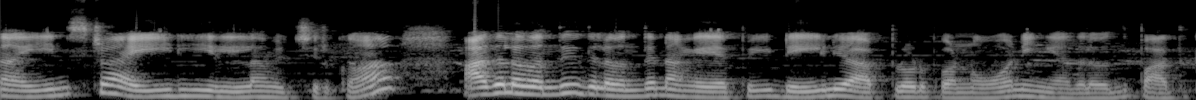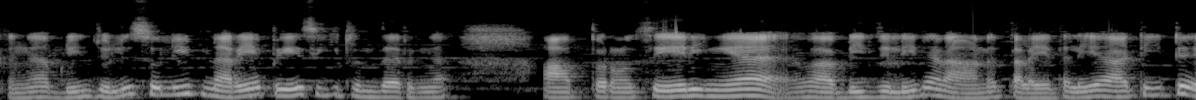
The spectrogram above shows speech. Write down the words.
நான் இன்ஸ்டா ஐடி எல்லாம் வச்சுருக்கோம். அதில் வந்து இதில் வந்து நாங்கள் எப்பயும் டெய்லி அப்லோட் பண்ணுவோம். நீங்கள் அதில் வந்து பார்த்துக்கங்க அப்படின்னு சொல்லி சொல்லிட்டு நிறைய பேசிக்கிட்டு இருந்தாருங்க. அப்புறம் சரிங்க அப்படின்னு சொல்லிட்டு நானும் தலையை தலையை ஆட்டிக்கிட்டு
